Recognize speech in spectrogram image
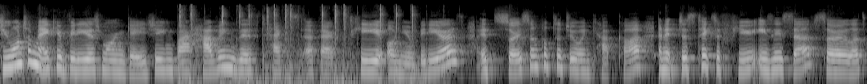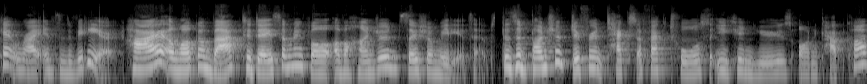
Do you want to make your videos more engaging by having this text effect here on your videos? It's so simple to do in CapCut and it just takes a few easy steps. So let's get right into the video. Hi, and welcome back to day 74 of 100 social media tips. There's a bunch of different text effect tools that you can use on CapCut,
